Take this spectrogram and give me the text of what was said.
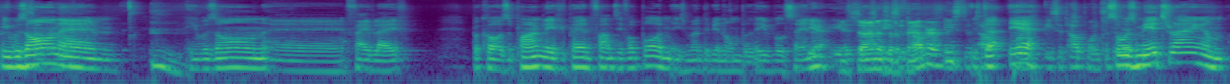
he was on um, he was on uh, Five Live. Because apparently, if you're playing fancy football, he's meant to be an unbelievable signing. Yeah, he He's is. down as a defender, Top, think. he's the He's top. da- yeah. he's the top point. So his mates rang him,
